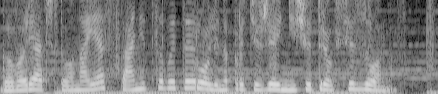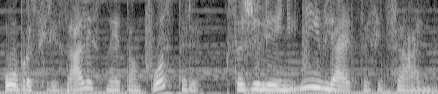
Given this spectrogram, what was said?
Говорят, что она и останется в этой роли на протяжении еще трех сезонов. Образ Хризалис на этом постере, к сожалению, не является официальным.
